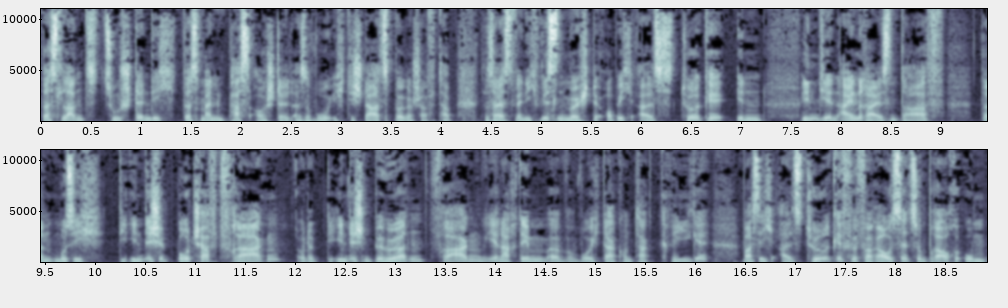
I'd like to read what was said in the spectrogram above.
das Land zuständig, das meinen Pass ausstellt, also wo ich die Staatsbürgerschaft habe. Das heißt, wenn ich wissen möchte, ob ich als Türke in Indien einreisen darf, dann muss ich die indische Botschaft fragen oder die indischen Behörden fragen, je nachdem, äh, wo ich da Kontakt kriege, was ich als Türke für Voraussetzungen brauche, um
